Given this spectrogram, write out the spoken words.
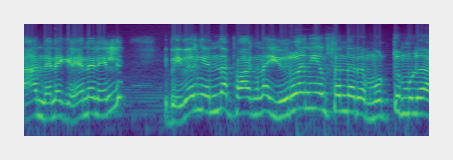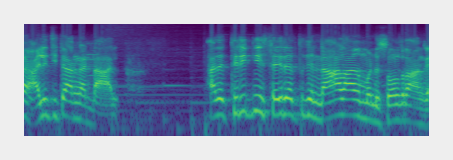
நான் நினைக்கிறேன். ஏனெனில் இப்ப இவங்க என்ன பாக்குன்னா யுரேனியம் சென்டரை முட்டு முழுதாக அழிச்சிட்டாங்கன்னால் அதை திருப்பி செய்யறதுக்கு நாளாகும் என்று சொல்றாங்க.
